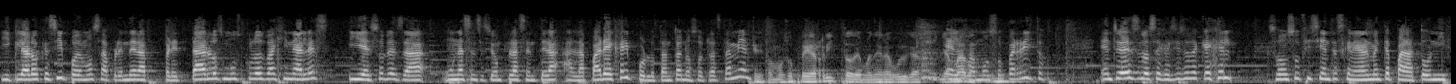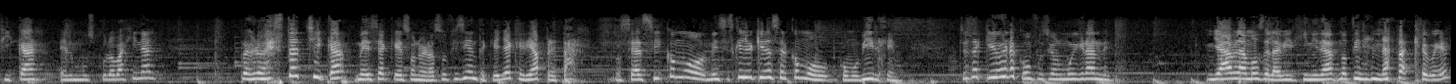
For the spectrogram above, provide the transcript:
Y claro que sí, podemos aprender a apretar los músculos vaginales y eso les da una sensación placentera a la pareja y por lo tanto a nosotras también. El famoso perrito de manera vulgar. El llamado. famoso perrito. Entonces los ejercicios de Kegel son suficientes generalmente para tonificar el músculo vaginal. Pero esta chica me decía que eso no era suficiente, que ella quería apretar. O sea, así como, me dice, es que yo quiero ser como, como virgen. Entonces aquí hay una confusión muy grande. Ya hablamos de la virginidad, no tiene nada que ver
